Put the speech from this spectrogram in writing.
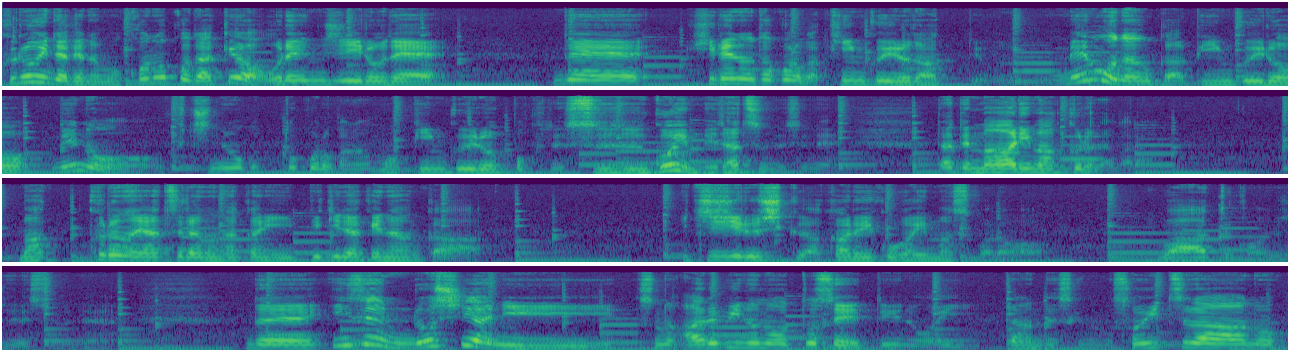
黒いんだけどもこの子だけはオレンジ色ででヒレのところがピンク色だっていうこと目もなんかピンク色目の縁のところかなもうピンク色っぽくてすごい目立つんですよねだって周り真っ黒だから真っ黒なやつらの中に1匹だけなんか著しく明るい子がいますからわーって感じですよね。で以前ロシアにそのアルビノのオットセイっていうのがいたんですけどもそいつはあの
